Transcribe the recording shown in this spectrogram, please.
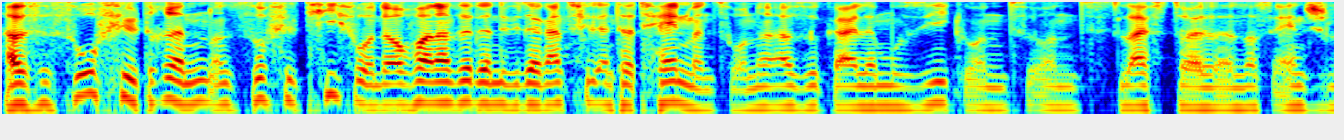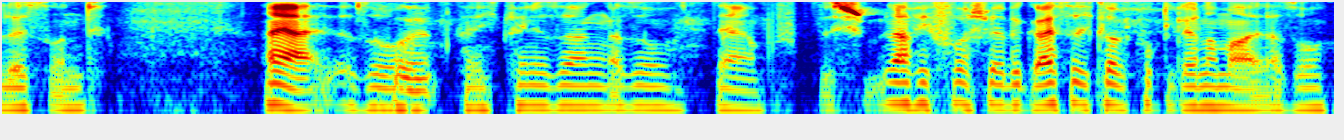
aber es ist so viel drin und es ist so viel Tiefe und auf der anderen Seite dann wieder ganz viel Entertainment so, ne? Also geile Musik und und Lifestyle in Los Angeles und naja, also cool. kann ich kann ja sagen, also ja, ist nach wie vor schwer begeistert. Ich glaube, ich gucke die gleich nochmal. Also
